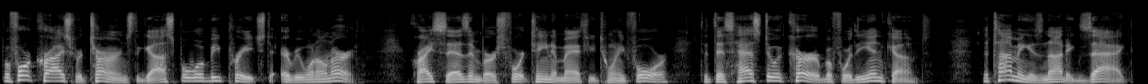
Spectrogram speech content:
Before Christ returns, the gospel will be preached to everyone on earth. Christ says in verse 14 of Matthew 24 that this has to occur before the end comes. The timing is not exact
